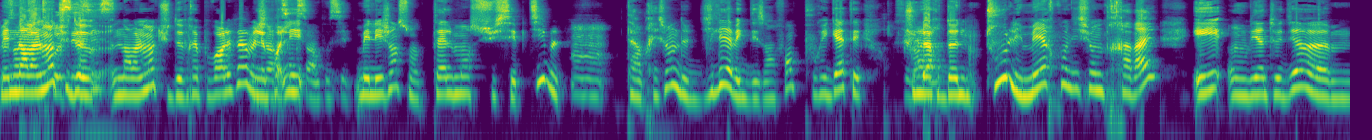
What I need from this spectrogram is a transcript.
Mais normalement, tu dev... normalement, tu devrais pouvoir le faire, mais, le les... que c'est impossible. mais les gens sont tellement susceptibles, Mhm. t'as l'impression de dealer avec des enfants pour y gâter. C'est Tu vrai. leur donnes tous les meilleures conditions de travail et on vient te dire, euh,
